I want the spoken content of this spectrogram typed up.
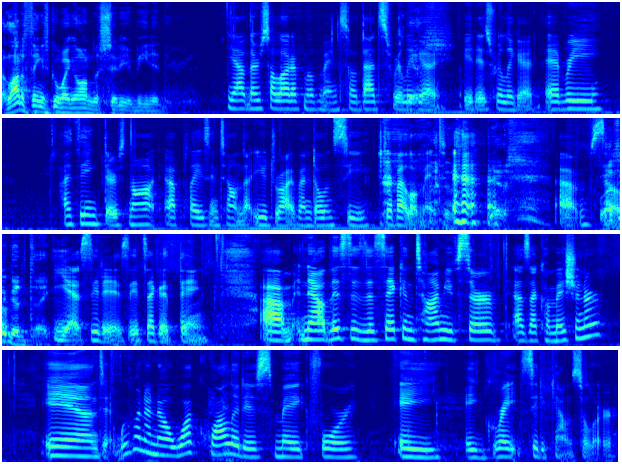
a lot of things going on in the city of Enid. Yeah, there's a lot of movement, so that's really Yes. good. It is really good. Every, I think there's not a place in town that you drive and don't see development. Yes. Um, Well, that's a good thing. Yes, it is. It's a good thing. Um, now, this is the second time you've served as a commissioner, and we want to know what qualities make for a, a great city councilor.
